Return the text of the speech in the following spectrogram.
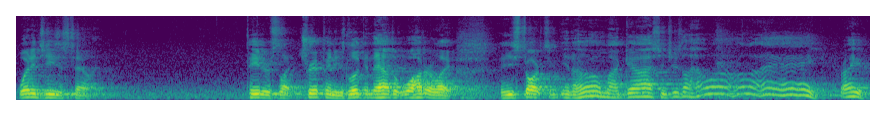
What did Jesus tell him? Peter's like tripping. He's looking down at the water like, and he starts, you know, oh my gosh. And she's like, hold on, hey, hey, right here,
